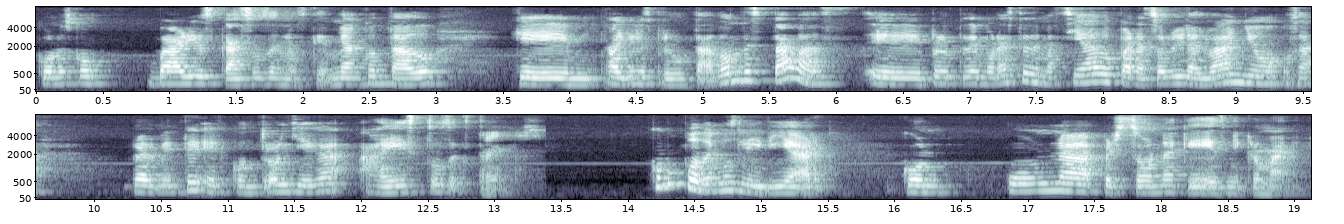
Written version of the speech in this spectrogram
conozco varios casos en los que me han contado que alguien les pregunta, ¿dónde estabas? Eh, pero te demoraste demasiado para solo ir al baño. O sea, realmente el control llega a estos extremos. ¿Cómo podemos lidiar con una persona que es micromanager?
